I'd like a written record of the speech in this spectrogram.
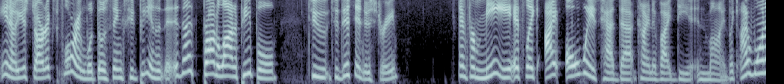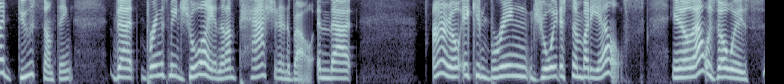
you know, you start exploring what those things could be. And that brought a lot of people to to this industry. And for me, it's like I always had that kind of idea in mind. Like I want to do something that brings me joy and that I'm passionate about and that I don't know, it can bring joy to somebody else. You know, that was always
